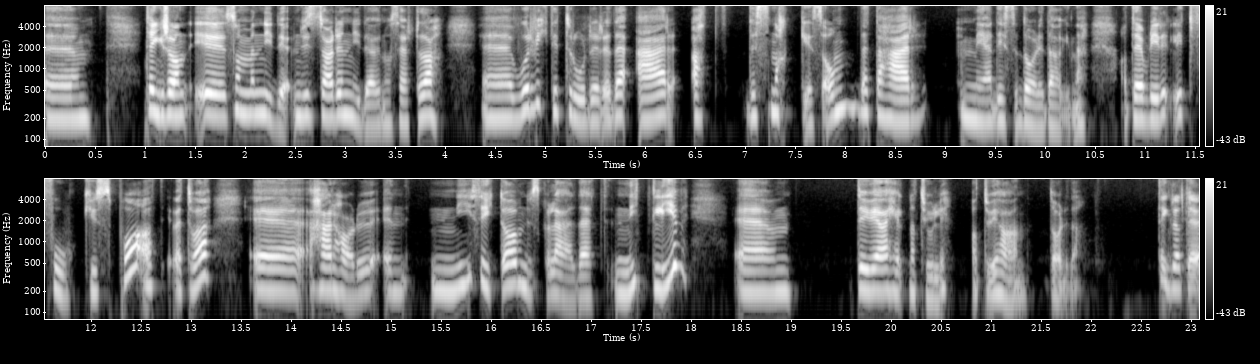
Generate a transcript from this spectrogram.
eh, tenker sånn, eh, som en Hvis du har den nydiagnoserte, da. Eh, hvor viktig tror dere det er at det snakkes om dette her med disse dårlige dagene? At det blir litt fokus på at, vet du hva, eh, her har du en ny sykdom, du skal lære deg et nytt liv. Eh, det vil være helt naturlig at du vil ha en dårlig dag. Tenker at det,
